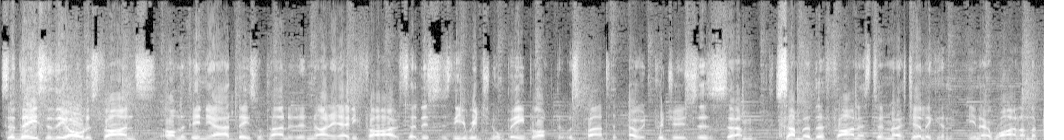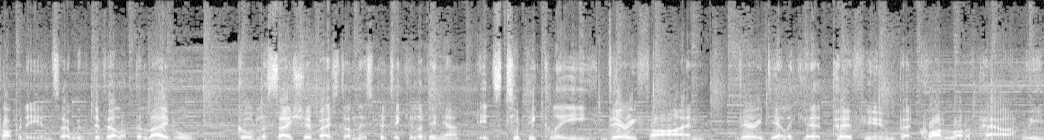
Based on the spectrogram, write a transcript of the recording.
So these are the oldest vines on the vineyard. These were planted in 1985. So this is the original B block that was planted. It produces um, some of the finest and most elegant, you know, wine on the property. And so we've developed a label called Lusatia based on this particular vineyard. It's typically very fine, very delicate, perfume, but quite a lot of power. We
